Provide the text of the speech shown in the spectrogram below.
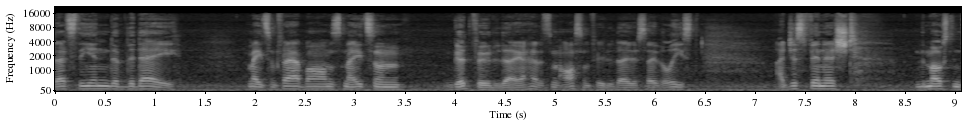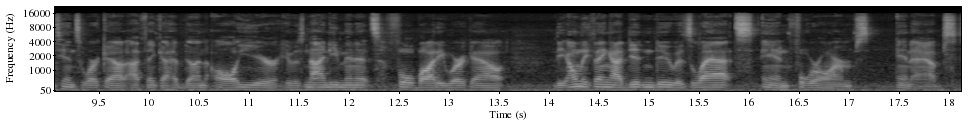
that's the end of the day. Made some fat bombs, made some good food today. I had some awesome food today, to say the least. I just finished the most intense workout I think I have done all year. It was 90 minutes, full body workout. The only thing I didn't do is lats and forearms and abs.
